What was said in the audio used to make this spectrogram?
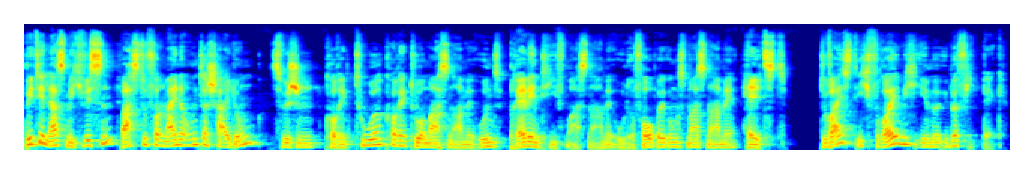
Bitte lass mich wissen, was du von meiner Unterscheidung zwischen Korrektur, Korrekturmaßnahme und Präventivmaßnahme oder Vorbeugungsmaßnahme hältst. Du weißt, ich freue mich immer über Feedback.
